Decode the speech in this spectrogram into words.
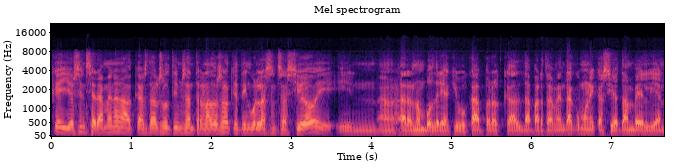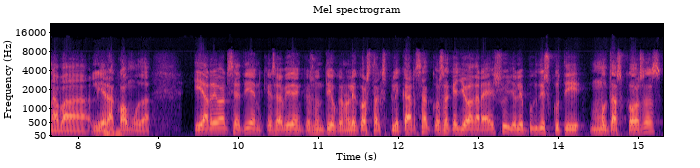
que jo, sincerament, en el cas dels últims entrenadors, el que he tingut la sensació, i, i ara no em voldria equivocar, però que el departament de comunicació també li, anava, li era còmode. I ha arribat Setién, que és evident que és un tio que no li costa explicar-se, cosa que jo agraeixo, jo li puc discutir moltes coses,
